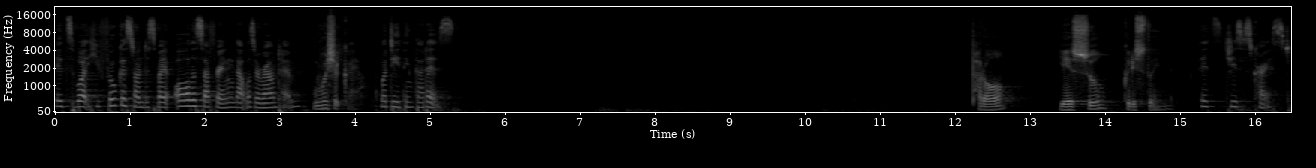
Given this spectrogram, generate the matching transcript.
It's what he focused on despite all the suffering that was around him. 무엇일까요? What do you think that is? 바로 예수 그리스도입니다. It's Jesus Christ.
